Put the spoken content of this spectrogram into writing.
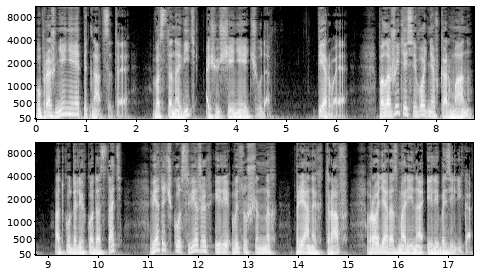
Упражнение 15. Восстановить ощущение чуда. Первое. Положите сегодня в карман откуда легко достать, веточку свежих или высушенных пряных трав, вроде розмарина или базилика.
